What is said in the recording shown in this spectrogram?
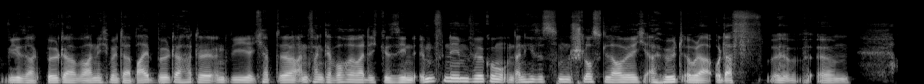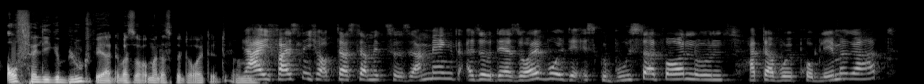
Wie gesagt, Bülter war nicht mit dabei. Bülter hatte irgendwie, ich habe Anfang der Woche hatte ich gesehen, Impfnebenwirkung und dann hieß es zum Schluss, glaube ich, erhöht oder oder äh, ähm, auffällige Blutwerte, was auch immer das bedeutet. Ähm. Ja, ich weiß nicht, ob das damit zusammenhängt. Also der soll wohl, der ist geboostert worden und hat da wohl Probleme gehabt.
